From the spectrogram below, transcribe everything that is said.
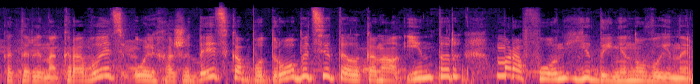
Катерина Кравець, Ольга Жидецька, подробиці, телеканал Інтер, марафон. Єдині новини.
